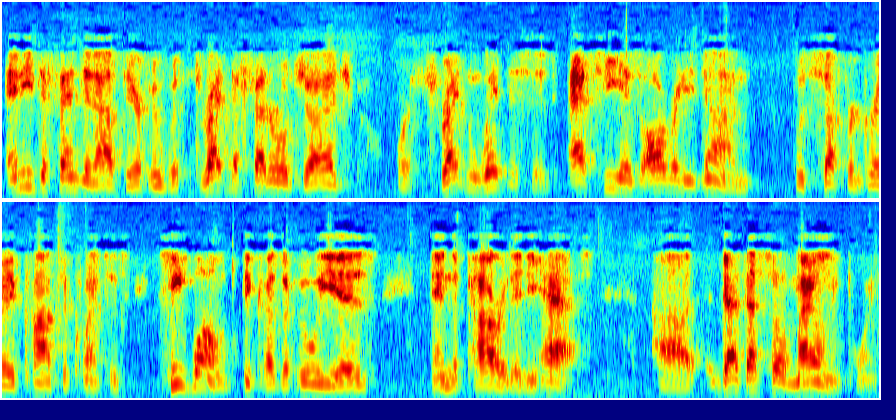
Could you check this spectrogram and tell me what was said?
any defendant out there who would threaten a federal judge or threaten witnesses, as he has already done, would suffer grave consequences. He won't because of who he is and the power that he has. Uh, that, that's my only point.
